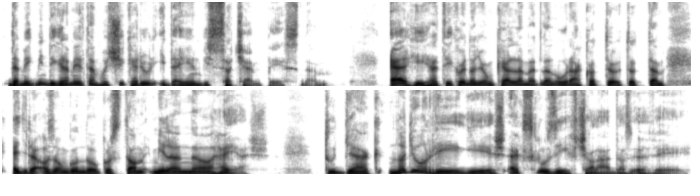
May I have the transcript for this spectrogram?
de még mindig reméltem, hogy sikerül idején visszacsempésznem. Elhihetik, hogy nagyon kellemetlen órákat töltöttem, egyre azon gondolkoztam, mi lenne a helyes. Tudják, nagyon régi és exkluzív család az övé.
